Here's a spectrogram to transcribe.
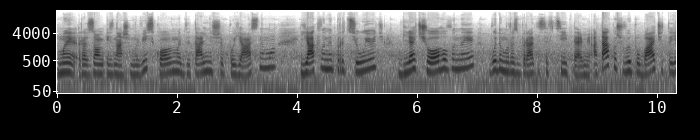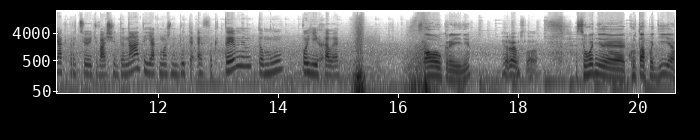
ми разом із нашими військовими детальніше пояснимо, як вони працюють, для чого вони будемо розбиратися в цій темі. А також ви побачите, як працюють ваші донати, як можна бути ефективним. Тому поїхали. Слава Україні! Героям слава. Сьогодні е, крута подія.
